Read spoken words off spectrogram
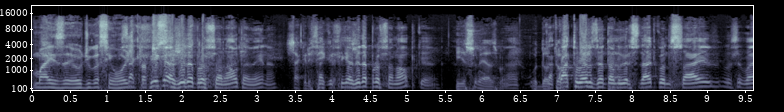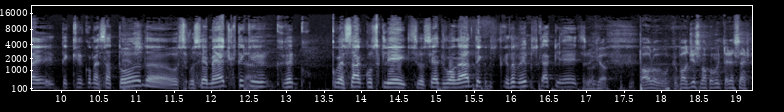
mas eu digo assim, hoje... Sacrifica a vida profissional também, né? Sacrifica. Sacrifica a vida profissional, porque... Isso mesmo. É, o doutor... Há quatro anos dentro da universidade, quando sai, você vai ter que recomeçar toda, Isso. ou se você é médico, tem é. que conversar com os clientes. Se você é advogado, tem que também buscar clientes. O Paulo, o que o Paulo disse é uma coisa muito interessante.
